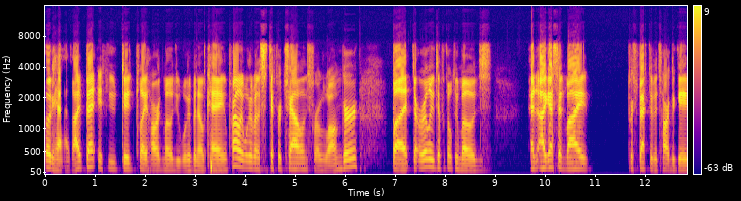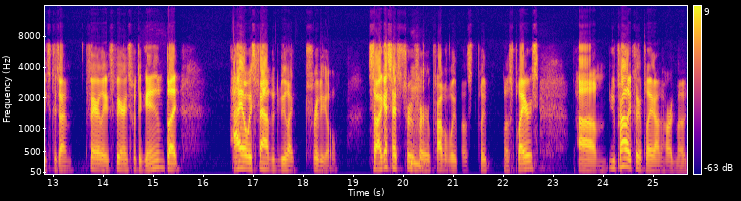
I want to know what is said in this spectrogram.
could have. I bet if you did play hard mode, you would have been okay. Probably would have been a stiffer challenge for longer. But the early difficulty modes, and I guess in my perspective, it's hard to gauge because I'm fairly experienced with the game. But I always found it to be like trivial. So I guess that's true Hmm. for probably most most players. Um, you probably could have played on hard mode,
